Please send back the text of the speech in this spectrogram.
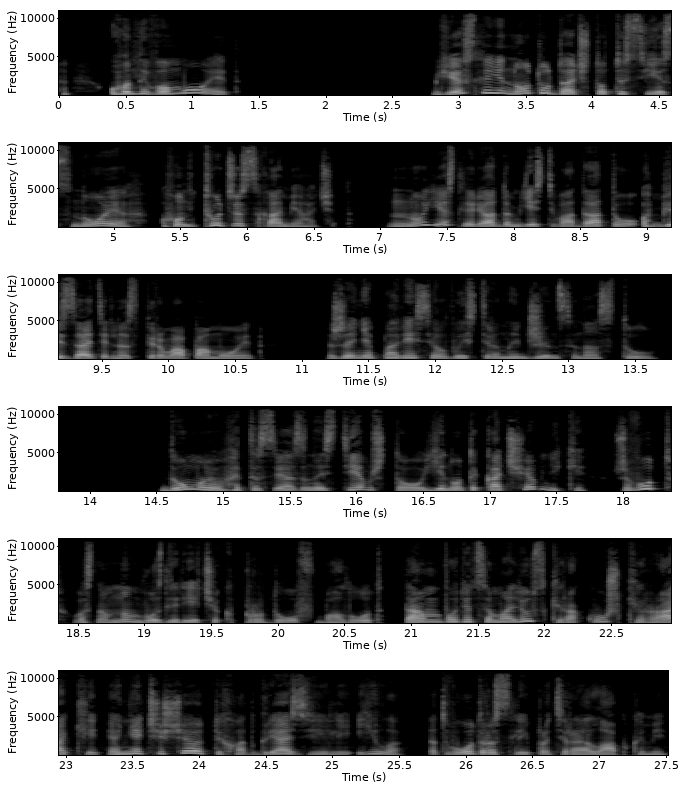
Он его моет. Если еноту дать что-то съестное, он тут же схомячит. Но если рядом есть вода, то обязательно сперва помоет. Женя повесил выстиранные джинсы на стул. Думаю, это связано с тем, что еноты-кочевники живут в основном возле речек, прудов, болот. Там водятся моллюски, ракушки, раки, и они очищают их от грязи или ила, от водорослей, протирая лапками.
